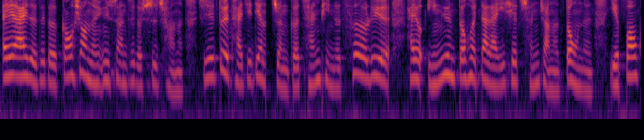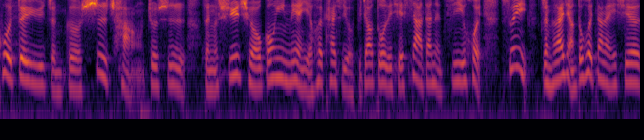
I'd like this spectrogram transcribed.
AI 的这个高效能预算这个市场。其实对台积电整个产品的策略还有营运都会带来一些成长的动能，也包括对于整个市场，就是整个需求供应链也会开始有比较多的一些下单的机会，所以整个来讲都会带来一些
